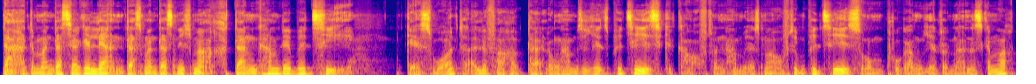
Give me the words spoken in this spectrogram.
Da hatte man das ja gelernt, dass man das nicht macht. Dann kam der PC. Guess what? Alle Fachabteilungen haben sich jetzt PCs gekauft und haben erstmal auf den PCs rumprogrammiert und alles gemacht.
